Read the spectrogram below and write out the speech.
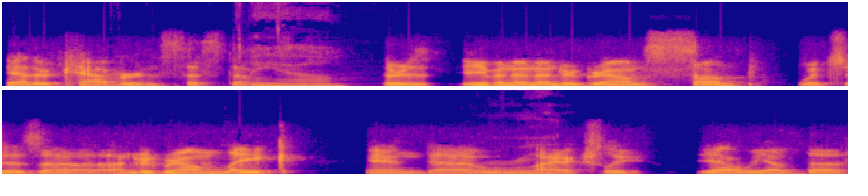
Yeah, they're cavern systems. Yeah. There's even an underground sump, which is a underground lake, and uh, right. I actually, yeah, we have the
